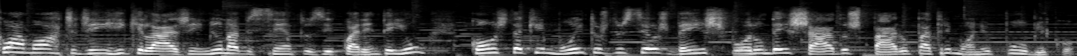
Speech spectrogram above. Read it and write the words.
Com a morte de Henrique Lage em 1941, consta que muitos dos seus bens foram deixados para o patrimônio público.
